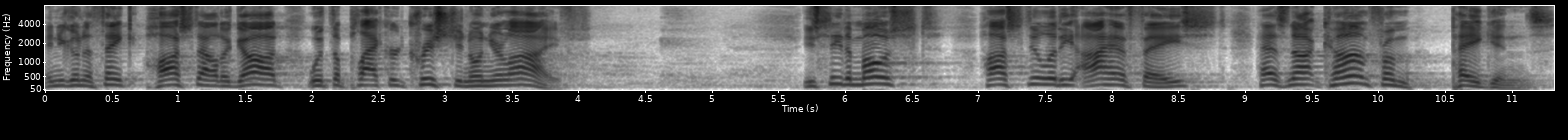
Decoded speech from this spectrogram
and you're going to think hostile to God with the placard Christian on your life. You see, the most hostility I have faced has not come from pagans,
